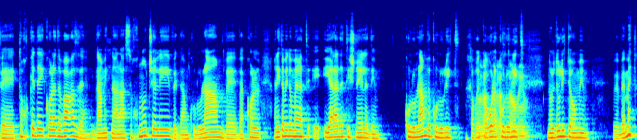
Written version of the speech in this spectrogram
ותוך כדי כל הדבר הזה, גם התנהלה הסוכנות שלי וגם קולולם והכל, אני תמיד אומרת, ילדתי שני ילדים, כולולם וכולולית, החבר'ה קראו לה כולולית, נולדו לי תאומים. ובאמת,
